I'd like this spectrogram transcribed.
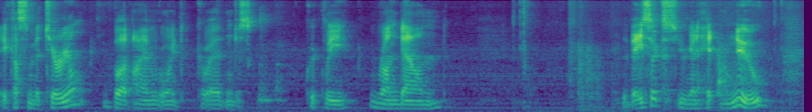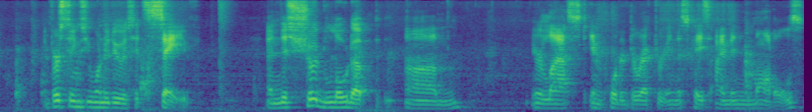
a custom material, but I'm going to go ahead and just quickly run down the basics. You're going to hit new. And first things you want to do is hit save. And this should load up um, your last imported directory. In this case, I'm in models.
